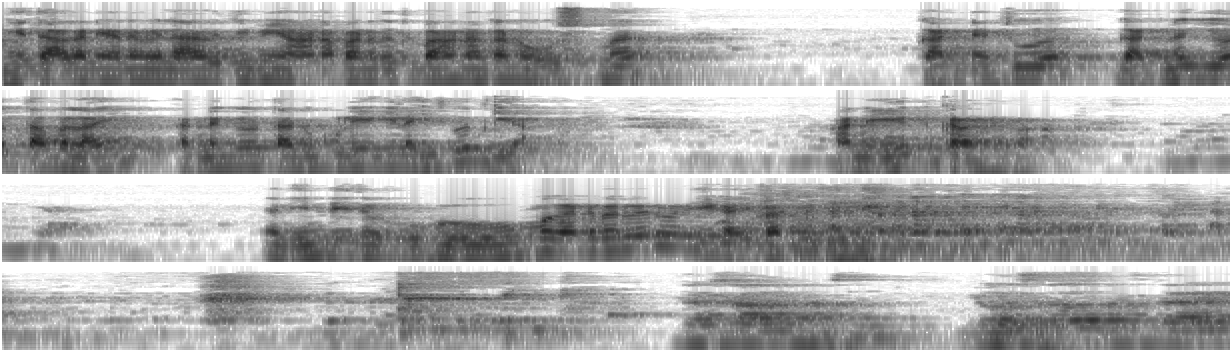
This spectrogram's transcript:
නිදාගෙන යන වෙලාවෙදී මේ ආනාපාන සති භාවනා කරන හුස්ම ගන්න නැතුව ගන්න ගියොත් අබලයි ගන්න ගියොත් අඩු කුලේ කියලා හිතුවොත් ගියා. අන්න ඒක කරන්න එපා. එනින්ද ඒක උම්ම ගන්න බැරුව වෙනවනේ ඒකයි ප්‍රශ්නේ තියෙන්නේ. දර්ශාවනස යෝසෝ මස්කාරය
